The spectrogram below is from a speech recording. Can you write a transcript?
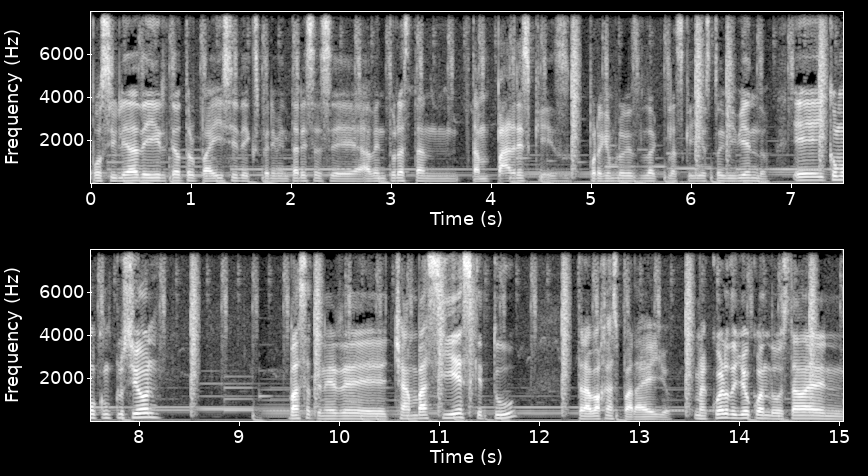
posibilidad de irte a otro país y de experimentar esas eh, aventuras tan, tan padres que es, por ejemplo, es las que yo estoy viviendo. Eh, y como conclusión, vas a tener chamba si es que tú trabajas para ello. Me acuerdo yo cuando estaba en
